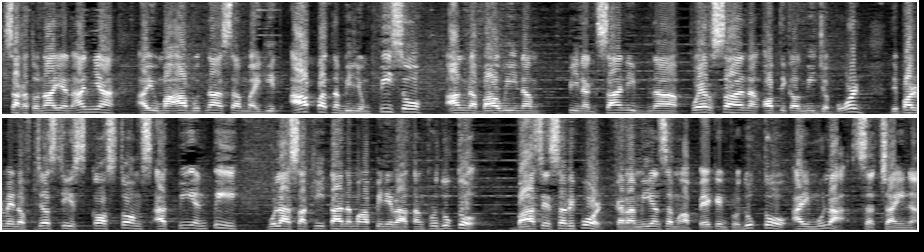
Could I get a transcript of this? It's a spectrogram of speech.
Sa katunayan, anya ay umaabot na sa mahigit 4 na bilyong piso ang nabawi ng pinagsanib na puwersa ng Optical Media Board, Department of Justice, Customs at PNP mula sa kita ng mga piniratang produkto. Base sa report, karamihan sa mga peking produkto ay mula sa China.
